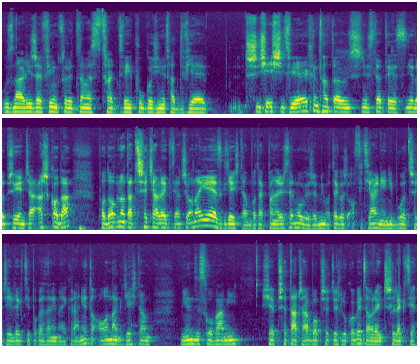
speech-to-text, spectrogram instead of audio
uznali, że film, który zamiast trwać 2,5 godziny trwa 2.32, no to już niestety jest nie do przyjęcia, a szkoda. Podobno ta trzecia lekcja, czy ona jest gdzieś tam, bo tak pan reżyser mówił, że mimo tego, że oficjalnie nie było trzeciej lekcji pokazanej na ekranie, to ona gdzieś tam między słowami się przetacza, bo przecież Luke obiecał Rey trzy lekcje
